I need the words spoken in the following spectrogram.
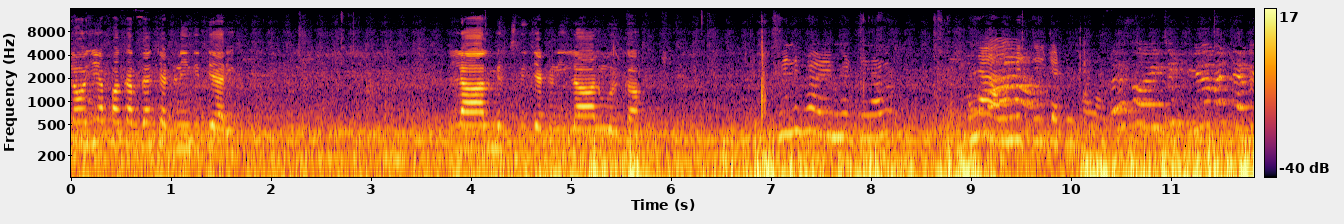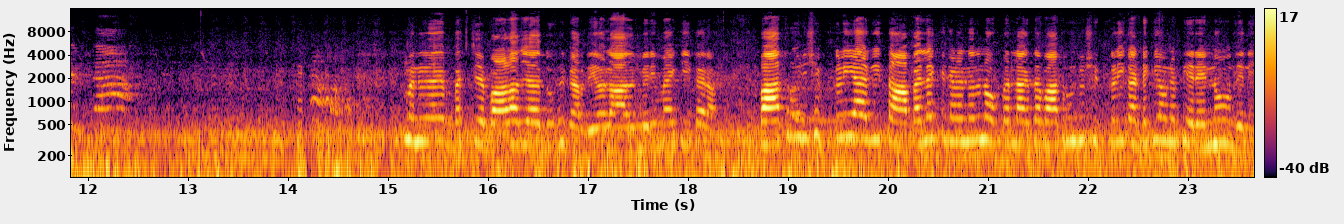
ਲਓ ਜੀ, ਆਪਾਂ ਕਰਦੇ ਹਾਂ ਚਟਣੀ ਦੀ ਤਿਆਰੀ। ਲਾਲ ਮਿਰਚ ਦੀ ਚਟਣੀ, ਲਾਲ ਮੁਰਗਾ। ਮੈਨੂੰ ਫੜੀ ਮਿਰਚ ਨਾਲ ਨਾਲ ਮਿਰਚ ਦੀ ਚਟਨੀ ਖਾ ਮੈਨੂੰ ਇਹ ਬੱਚੇ ਬਾਹਲਾ ਜ਼ਿਆਦਾ ਦੁਖੀ ਕਰਦੇ ਆ ਔਲਾਦ ਮੇਰੀ ਮੈਂ ਕੀ ਕਰਾਂ? ਬਾਥਰੂਮ 'ਚ ਛਿਪਕਲੀ ਆ ਗਈ ਤਾਂ ਪਹਿਲਾਂ ਇੱਕ ਜਣਾ ਇਹਨਾਂ ਦਾ ਨੌਕਰ ਲੱਗਦਾ ਬਾਥਰੂਮ 'ਚ ਛਿਪਕਲੀ ਕੱਢ ਕੇ ਉਹਨੇ ਫੇਰ ਇਹ ਨਹਾਉਂਦੇ ਨੇ।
